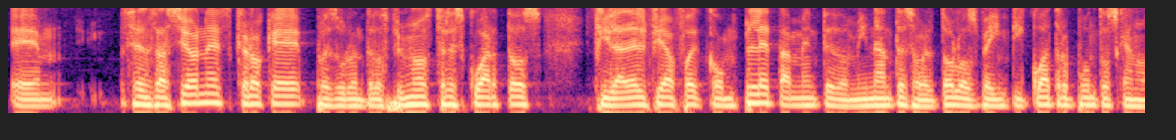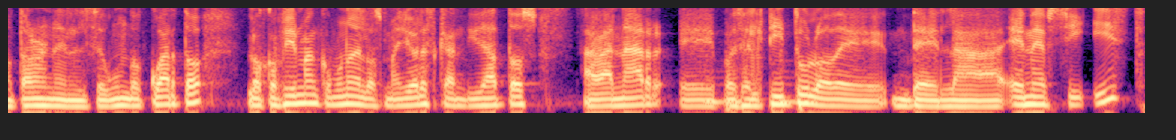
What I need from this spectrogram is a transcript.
Em, sensaciones, creo que pues durante los primeros tres cuartos Filadelfia fue completamente dominante, sobre todo los 24 puntos que anotaron en el segundo cuarto, lo confirman como uno de los mayores candidatos a ganar eh, pues el título de, la NFC East,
